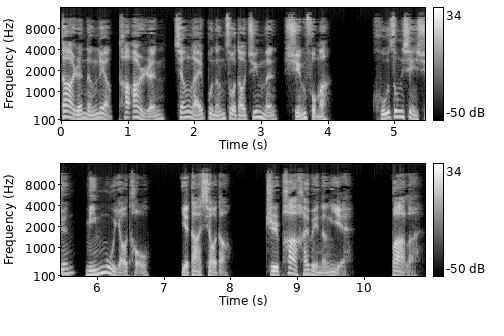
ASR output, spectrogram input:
大人能谅他二人将来不能做到军门巡抚吗？”胡宗宪轩明目摇头，也大笑道：“只怕还未能也。罢了，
